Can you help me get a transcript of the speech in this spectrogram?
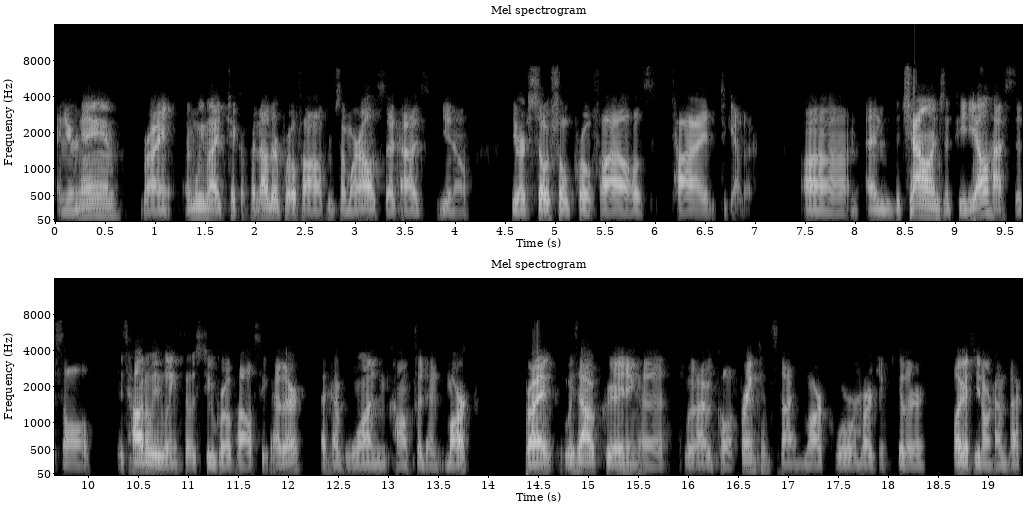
and your name, right? And we might pick up another profile from somewhere else that has, you know, your social profiles tied together. Um, and the challenge that PDL has to solve is how do we link those two profiles together and have one confident mark, right? Without creating mm-hmm. a what I would call a Frankenstein mark where we're merging together. Well, I guess you don't have that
